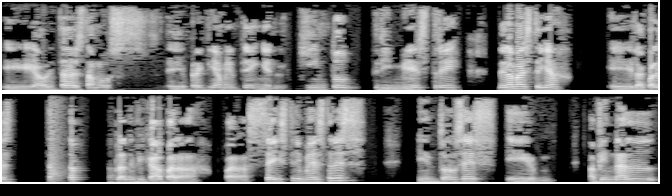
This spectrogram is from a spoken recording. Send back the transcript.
Y ahorita estamos eh, prácticamente en el quinto trimestre de la maestría, eh, la cual está planificada para, para seis trimestres. Y entonces, a final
